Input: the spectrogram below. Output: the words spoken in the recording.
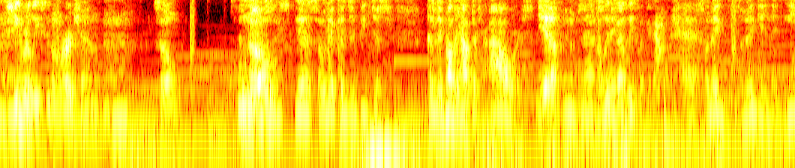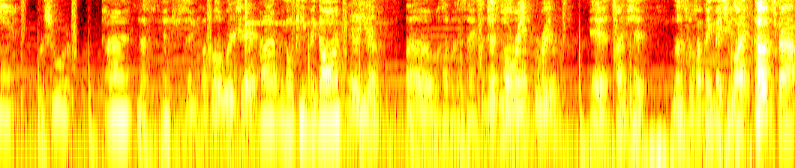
and she released it on her channel. mm. So who That's knows? Yeah, so they could just be just because they're probably out there for hours. Yeah. You know what I'm saying? At So least they, at least like an hour and a half so they so they getting it in. for sure. All right, that's interesting. I fuck with it, chat. All right, we're gonna keep it going. Hell yeah. Uh, what's I about to say? Suggest more rant for real. Yeah, type shit. Let us know what I think makes you like, Come. subscribe.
